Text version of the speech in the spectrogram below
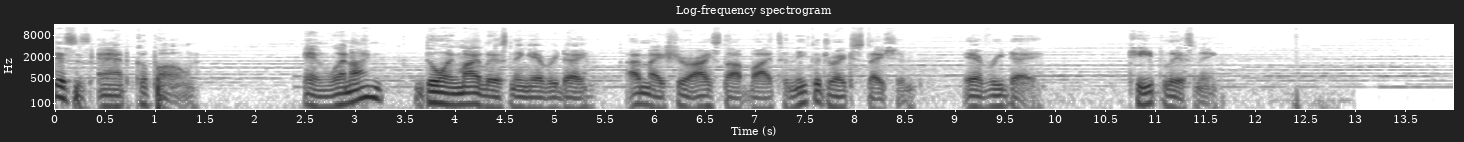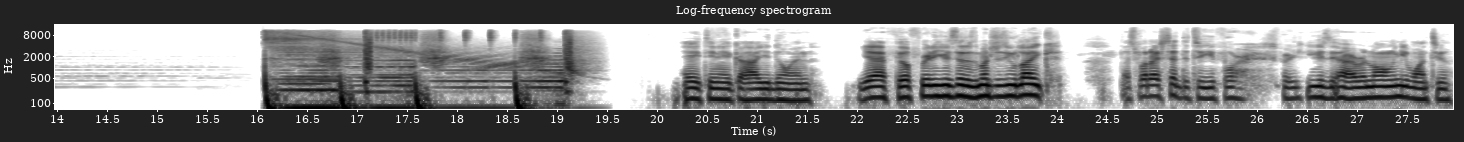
This is Aunt Capone. And when I'm doing my listening every day, I make sure I stop by Teniecka Drake's station every day. Keep listening. Hey Teniecka, how you doing? Yeah, feel free to use it as much as you like. That's what I sent it to you for. You use it however long you want to.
